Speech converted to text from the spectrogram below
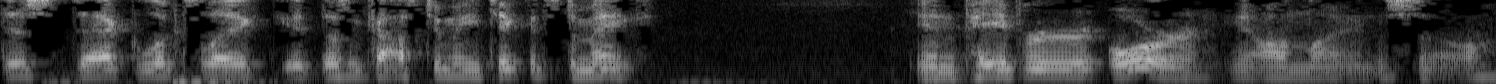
this deck looks like it doesn't cost too many tickets to make in paper or in online. So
